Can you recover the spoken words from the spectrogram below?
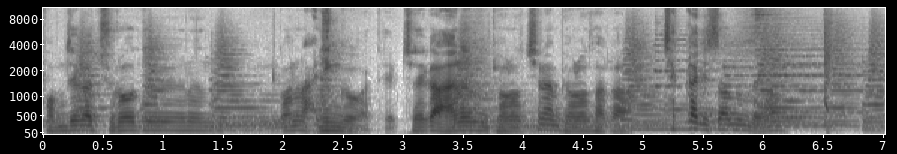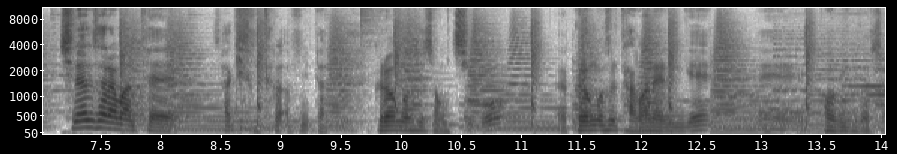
범죄가 줄어드는 거는 아닌 것 같아요. 제가 아는 변호, 친한 변호사가 책까지 썼는데요. 친한 사람한테 사기는 당합니다. 그런 것이 정치고 그런 것을 담아내는 게 에, 법인 거죠.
